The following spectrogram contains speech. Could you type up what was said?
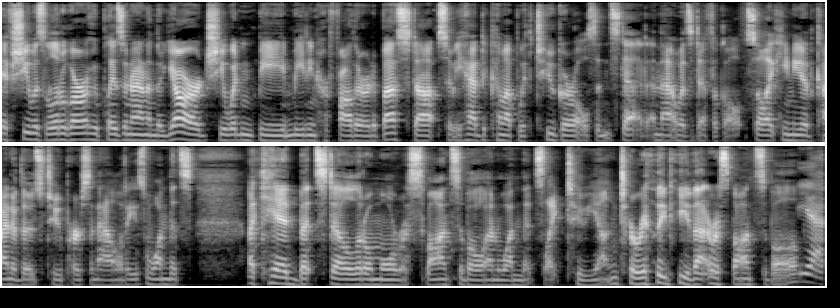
if she was a little girl who plays around in the yard, she wouldn't be meeting her father at a bus stop. So he had to come up with two girls instead, and that was difficult. So like he needed kind of those two personalities, one that's a kid but still a little more responsible and one that's like too young to really be that responsible. Yeah.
